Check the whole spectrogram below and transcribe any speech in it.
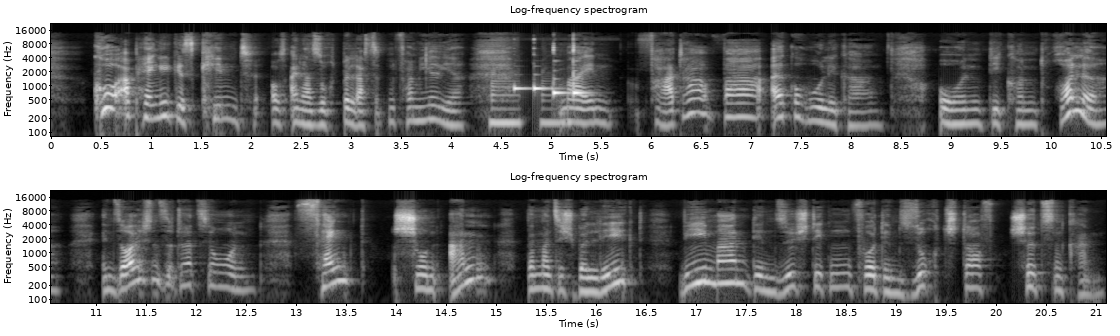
co-abhängiges Kind aus einer suchtbelasteten Familie. Mein Vater war Alkoholiker und die Kontrolle in solchen Situationen fängt schon an, wenn man sich überlegt, wie man den Süchtigen vor dem Suchtstoff schützen kann,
